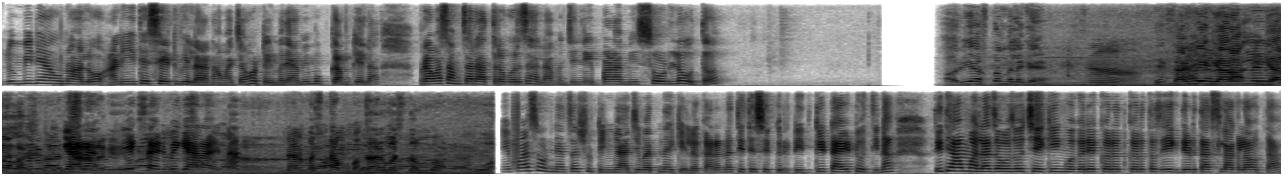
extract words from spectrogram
लुंबिनीहून आलो आणि इथे सेट व्हिला नावाच्या हॉटेलमध्ये आम्ही मुक्काम केला. प्रवास आमचा रात्रभर झाला म्हणजे नेपाळ आम्ही सोडलं होतं. और ये स्तंभ लगे हैं. एक साइड में ग्यारह ग्यारह लगे ग्यारह एक साइड में ग्यारह है ना? धर्मस्तंभ. धर्मस्तंभ. नेपाळ सोडण्याचं शूटिंग मी अजिबात नाही केलं कारण ना तिथे सिक्युरिटी इतकी टाईट होती ना. तिथे आम्हाला जवळजवळ चेकिंग वगैरे करत करतच एक दीड तास लागला होता.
